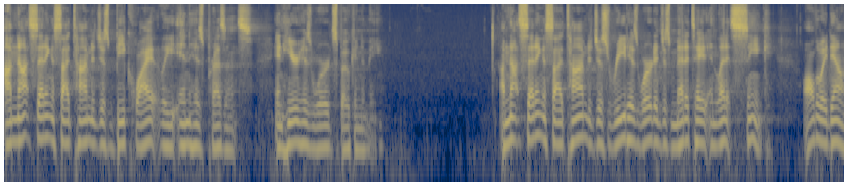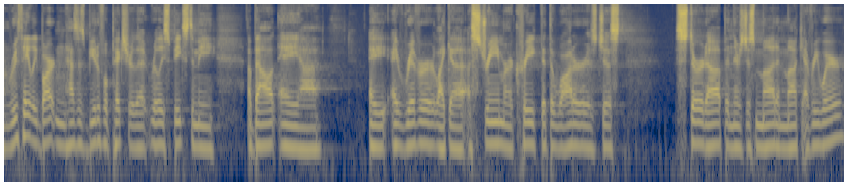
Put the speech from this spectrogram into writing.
I'm not setting aside time to just be quietly in His presence and hear his word spoken to me. I'm not setting aside time to just read his word and just meditate and let it sink all the way down. Ruth Haley Barton has this beautiful picture that really speaks to me about a, uh, a, a, river, like a, a stream or a creek, that the water is just stirred up and there's just mud and muck everywhere.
